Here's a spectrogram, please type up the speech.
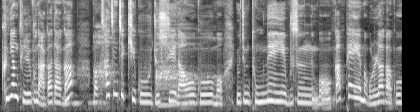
그냥 들고 나가다가 음. 막 사진 찍히고 뉴스에 아. 나오고 뭐 요즘 동네에 무슨 뭐 카페에 막 올라가고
